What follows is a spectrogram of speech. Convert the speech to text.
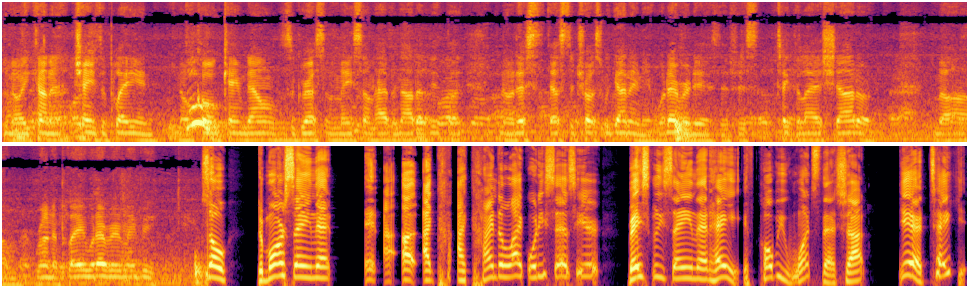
you know he kind of changed the play, and you know Cole came down, was aggressive, made something happen out of it. But you know that's that's the trust we got in him. Whatever it is, if it's take the last shot or um, run the play, whatever it may be. So Demar saying that, and I, I, I kind of like what he says here. Basically saying that, hey, if Coby wants that shot, yeah, take it.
